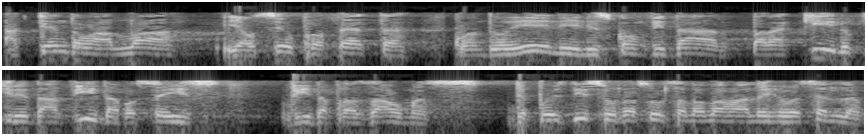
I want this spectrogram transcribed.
atendam a Allah e ao seu profeta quando ele lhes convidar para aquilo que lhe dá vida a vocês, vida para as almas. Depois disso, o Rasul sallallahu alaihi wasallam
